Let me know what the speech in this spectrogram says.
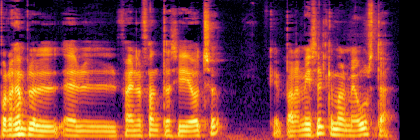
por ejemplo, el, el Final Fantasy VIII, que para mí es el que más me gusta.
